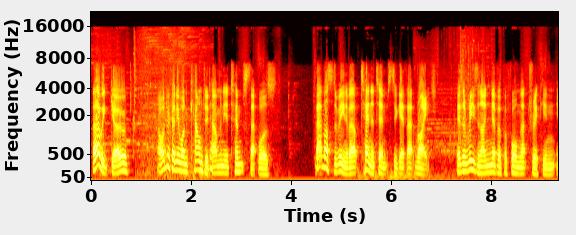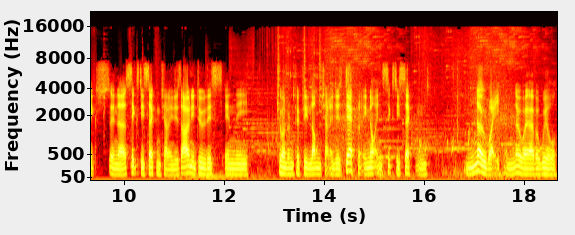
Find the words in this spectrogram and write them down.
There we go. I wonder if anyone counted how many attempts that was. That must have been about 10 attempts to get that right. There's a reason I never perform that trick in in uh, 60 second challenges. I only do this in the 250 lum challenges. Definitely not in 60 seconds. No way, and no way I ever will.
